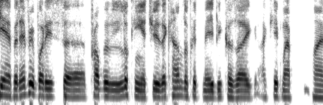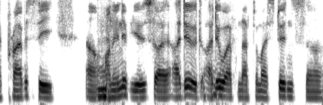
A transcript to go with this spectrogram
yeah, but everybody's uh, probably looking at you. They can't look at me because I, I keep my, my privacy uh, on interviews. So I, I, do I do open up to my students uh,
